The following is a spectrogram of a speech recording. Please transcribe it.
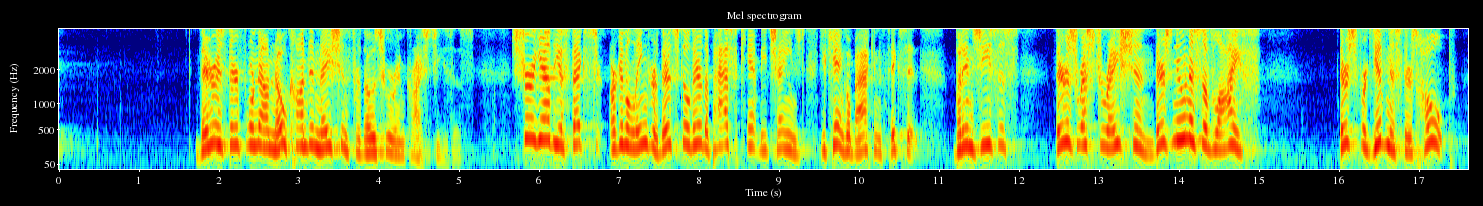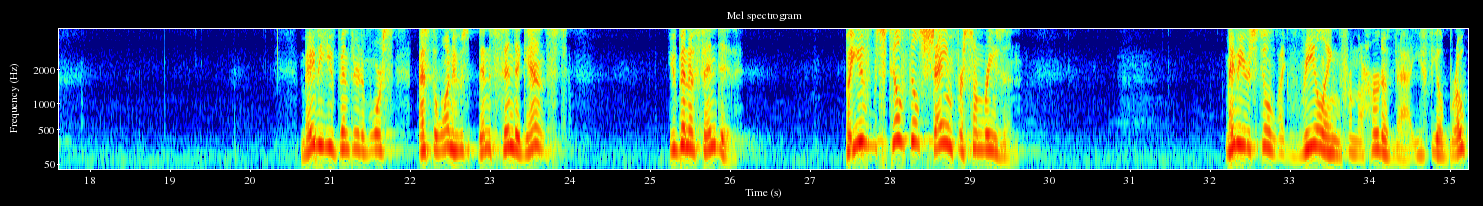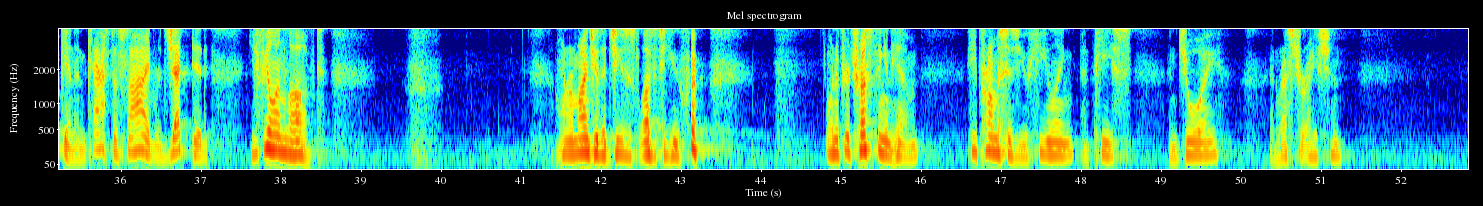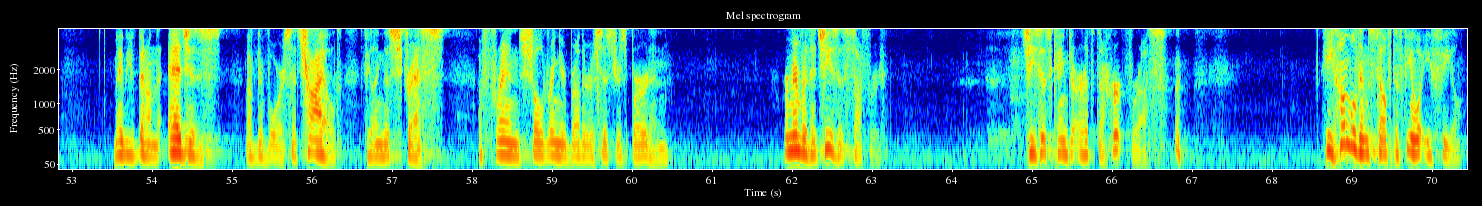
There is therefore now no condemnation for those who are in Christ Jesus. Sure, yeah, the effects are going to linger. They're still there. The past can't be changed. You can't go back and fix it. But in Jesus, there's restoration, there's newness of life, there's forgiveness, there's hope. Maybe you've been through divorce as the one who's been sinned against. You've been offended, but you still feel shame for some reason. Maybe you're still like reeling from the hurt of that. You feel broken and cast aside, rejected. You feel unloved. I want to remind you that Jesus loves you. and if you're trusting in Him, He promises you healing and peace and joy and restoration. Maybe you've been on the edges of divorce, a child feeling the stress, a friend shouldering your brother or sister's burden. Remember that Jesus suffered. Jesus came to earth to hurt for us. he humbled himself to feel what you feel.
